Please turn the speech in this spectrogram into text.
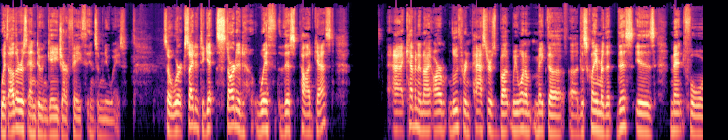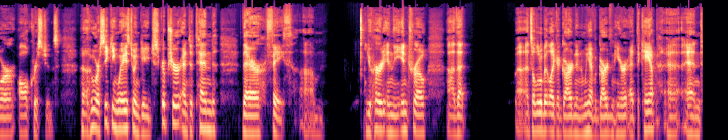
with others and to engage our faith in some new ways. So we're excited to get started with this podcast uh, Kevin and I are Lutheran pastors, but we want to make the uh, disclaimer that this is meant for all Christians uh, who are seeking ways to engage Scripture and to tend their faith. Um, you heard in the intro uh, that uh, it's a little bit like a garden, and we have a garden here at the camp, uh, and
